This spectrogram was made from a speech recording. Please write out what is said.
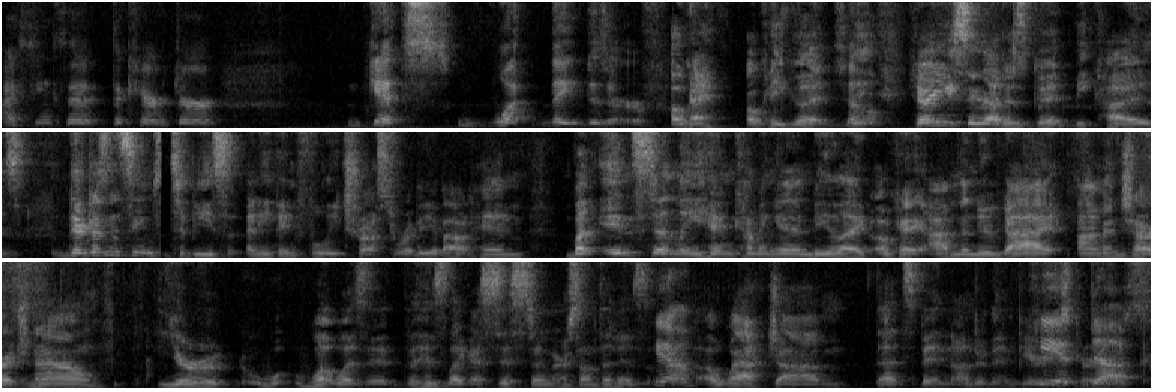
I think that the character gets what they deserve. Okay. Okay, good. So- The- Hearing you say that is good because there doesn't seem to be anything fully trustworthy about him. But instantly, him coming in and be like, okay, I'm the new guy. I'm in charge now. You're, what was it? His, like, assistant or something is Yeah. a whack job that's been under the Imperius He a duck,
